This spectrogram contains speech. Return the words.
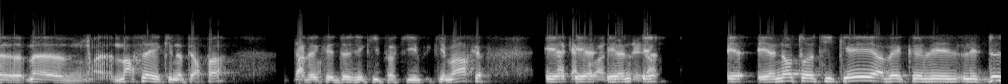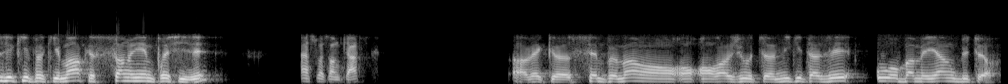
euh, euh, Marseille qui ne perd pas avec les deux équipes qui, qui marquent. Et, et, et, un, et, et, un autre ticket avec les, les, deux équipes qui marquent sans rien préciser. 1,64. Avec euh, simplement, on, on, rajoute Mikitazé ou Aubameyang buteur.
